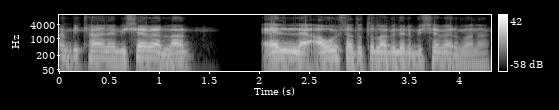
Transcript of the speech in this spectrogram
Bir tane bir şey ver lan. Elle avuçla tutulabilir bir şey ver bana.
